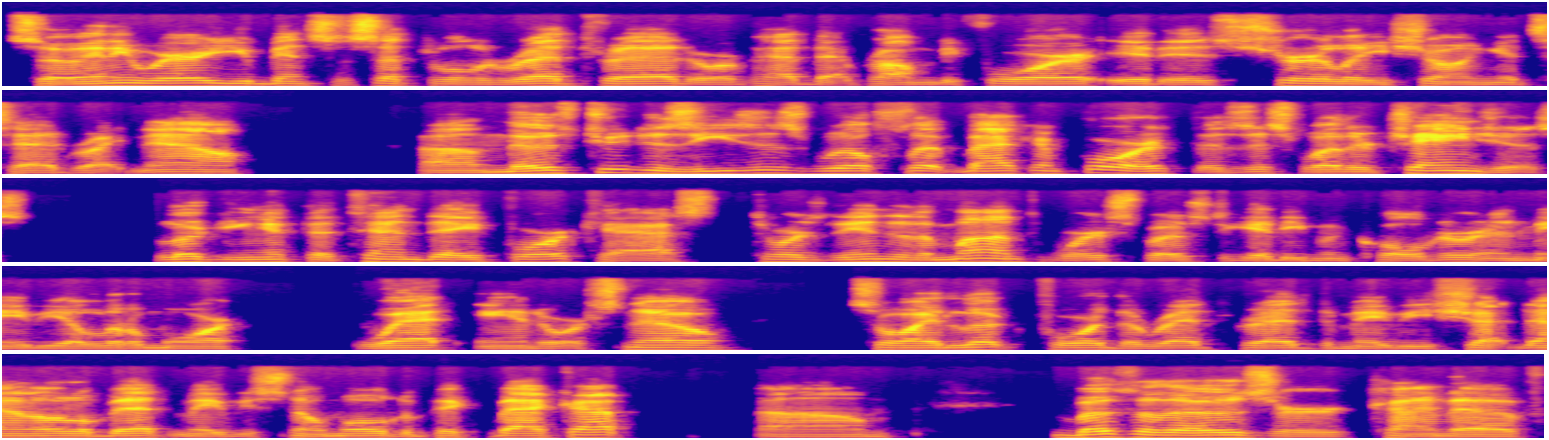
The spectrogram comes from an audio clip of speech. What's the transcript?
So anywhere you've been susceptible to red thread or have had that problem before, it is surely showing its head right now. Um, those two diseases will flip back and forth as this weather changes. Looking at the 10 day forecast, towards the end of the month, we're supposed to get even colder and maybe a little more wet and or snow. So I look for the red thread to maybe shut down a little bit, maybe snow mold to pick back up. Um, both of those are kind of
